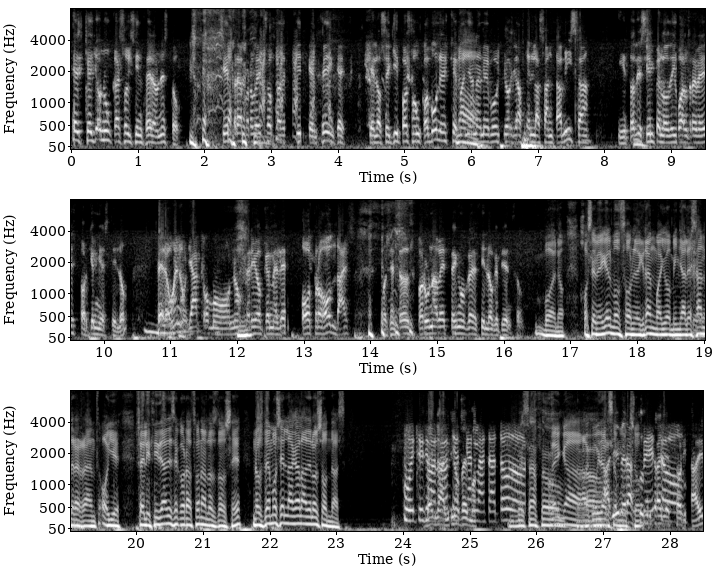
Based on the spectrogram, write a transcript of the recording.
Es que yo nunca soy sincero en esto. Siempre aprovecho para decir que, en fin, que, que los equipos son comunes, que No. mañana me voy yo y hacen la Santa Misa. Y entonces siempre lo digo al revés porque es mi estilo. Pero bueno, ya como no creo que me den otro ondas, pues entonces por una vez tengo que decir lo que pienso. Bueno, José Miguel Monzón, el gran Wyoming, Alejandra Ranz. Oye, felicidades de corazón a los dos, ¿eh? Nos vemos en la gala de los Ondas. Muchísimas Venga, gracias. Carlas, a todos. Venga, a cuidarse Allí verás mucho. tu trayectoria. ahí,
